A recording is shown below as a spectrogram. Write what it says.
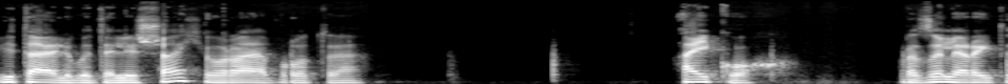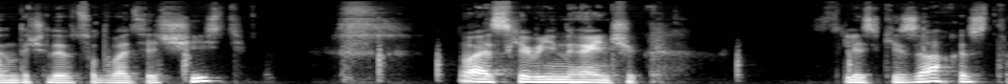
Вітаю, любителі шахів. Грає проти Айкох. Бразилія рейтинг 1926. Давай схевінгенчик. Стрілецький захист.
